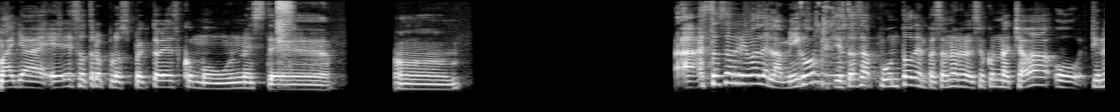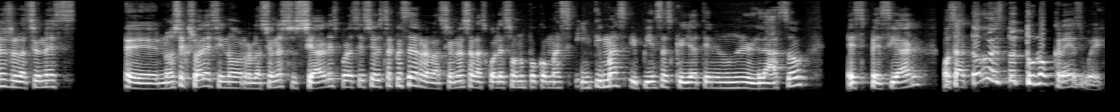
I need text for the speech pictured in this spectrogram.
Vaya, eres otro prospecto, eres como un este. um, estás arriba del amigo y estás a punto de empezar una relación con una chava o tienes relaciones eh, no sexuales, sino relaciones sociales, por así decirlo, esta clase de relaciones a las cuales son un poco más íntimas y piensas que ya tienen un lazo especial. O sea, todo esto tú lo crees, güey.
